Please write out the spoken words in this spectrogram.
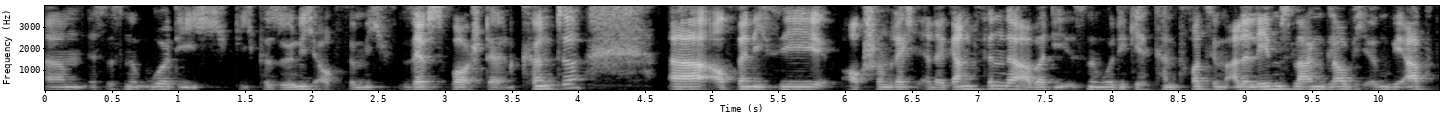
Ähm, es ist eine Uhr, die ich, die ich persönlich auch für mich selbst vorstellen könnte. Äh, auch wenn ich sie auch schon recht elegant finde, aber die ist eine Uhr, die kann trotzdem alle Lebenslagen, glaube ich, irgendwie ab.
